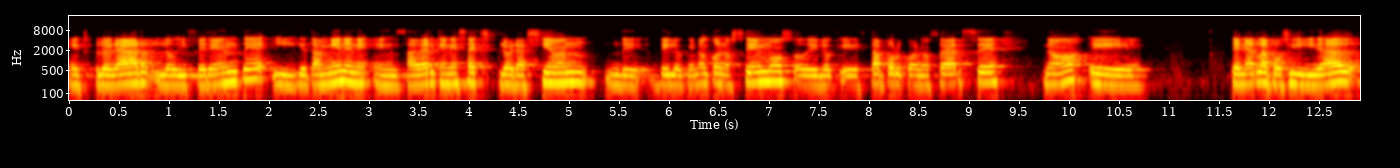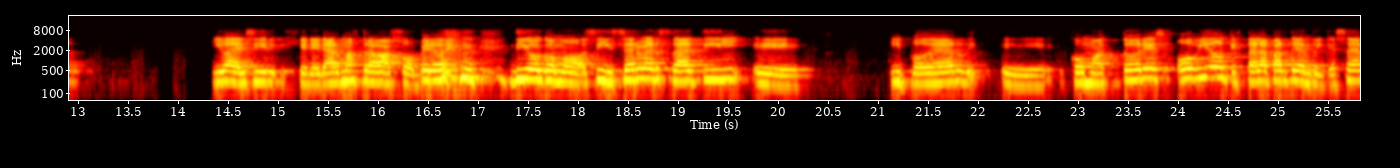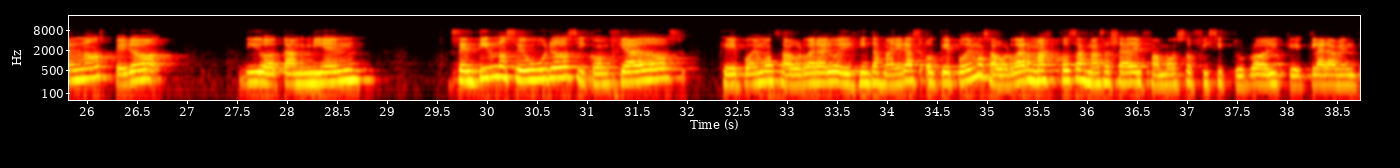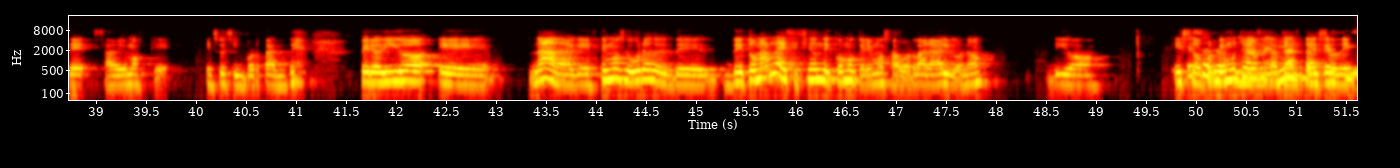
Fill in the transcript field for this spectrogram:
explorar lo diferente y que también en, saber que en esa exploración de, lo que no conocemos o de lo que está por conocerse, ¿no? Eh, tener la posibilidad, iba a decir generar más trabajo, pero digo como, sí, ser versátil eh, y poder, eh, como actores, obvio que está la parte de enriquecernos, pero digo, también sentirnos seguros y confiados que podemos abordar algo de distintas maneras o que podemos abordar más cosas más allá del famoso physic to roll, que claramente sabemos que eso es importante. Pero digo, eh, nada, que estemos seguros de, tomar la decisión de cómo queremos abordar algo, ¿no? Digo, eso, porque muchas veces también está eso de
